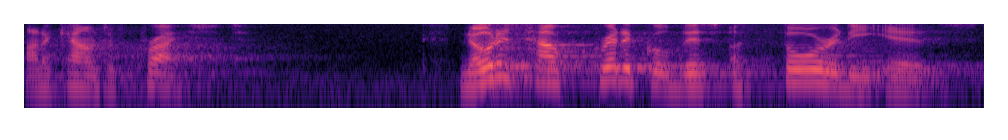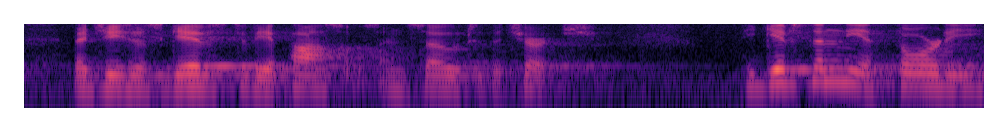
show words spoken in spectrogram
on account of Christ. Notice how critical this authority is that Jesus gives to the apostles and so to the church. He gives them the authority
